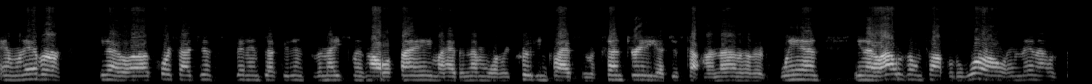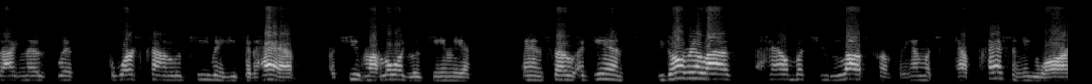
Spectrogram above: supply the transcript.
And whenever, you know, uh, of course, I just been inducted into the Naismith Hall of Fame. I had the number one recruiting class in the country. I just got my 900th win. You know, I was on top of the world, and then I was diagnosed with the worst kind of leukemia you could have, acute myeloid leukemia. And so, again, you don't realize how much you love something, how much how passionate you are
